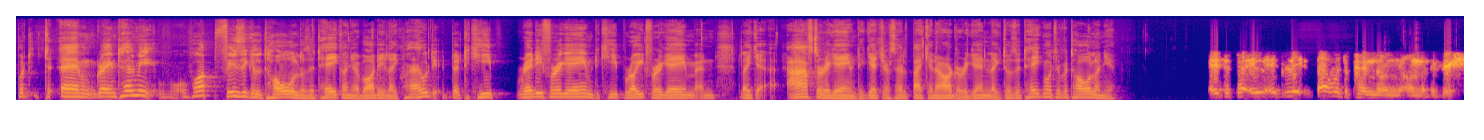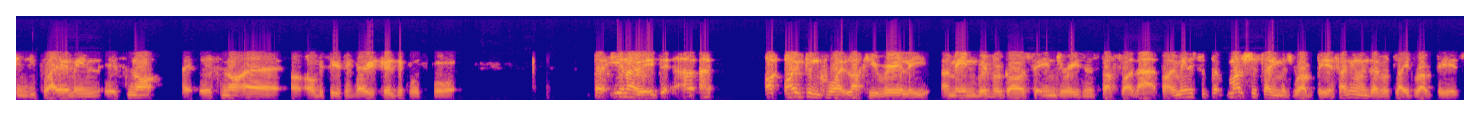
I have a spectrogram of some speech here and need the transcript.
But um, Graham, tell me what physical toll does it take on your body? Like how do, to keep ready for a game, to keep right for a game, and like after a game to get yourself back in order again? Like, does it take much of a toll on you? It, dep- it, it, that would depend on, on the position you play. I mean, it's not it's not a obviously it's a very physical sport, but you know, it, I, I, I've been quite lucky, really. I mean, with regards to injuries and stuff like that. But I mean, it's much the same as rugby. If anyone's ever played rugby, it's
